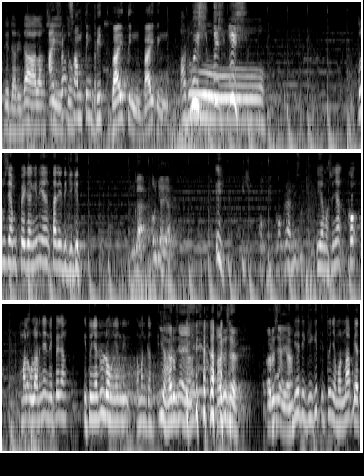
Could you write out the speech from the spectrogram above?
Dia dari dalam I sih felt itu. something bit biting, biting. Aduh. Wish, wish, wish. Terus yang pegang ini yang tadi digigit. Enggak. Oh iya ya. Ih, kok, berani sih? iya maksudnya kok malah ularnya ini pegang. Itunya dulu dong yang diamankan. Iya harusnya ya. harusnya. Harusnya ya. Dia digigit itunya, mohon maaf ya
